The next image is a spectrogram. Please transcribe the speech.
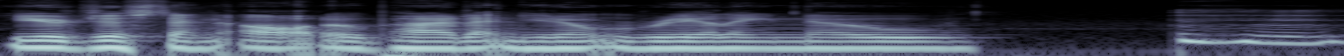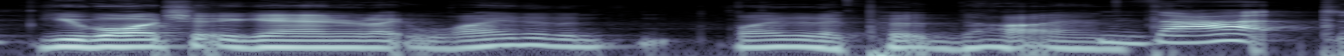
you're just in autopilot and you don't really know. hmm You watch it again, you're like, why did I, why did I put that in? That,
